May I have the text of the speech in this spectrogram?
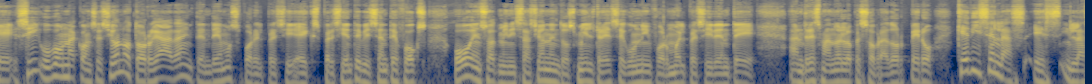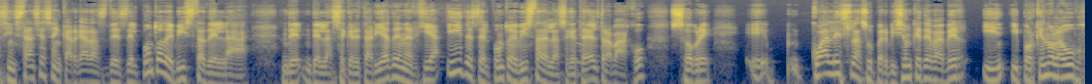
eh, sí hubo una concesión otorgada, entendemos, por el expresidente Vicente Fox o en su administración en 2003, según informó el presidente Andrés Manuel López Obrador. Pero, ¿qué dicen las, las instancias encargadas desde el punto de vista de la, de, la Secretaría de Energía y desde el punto de vista de la Secretaría del Trabajo sobre eh, cuál es la supervisión que debe haber y por qué no la hubo?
